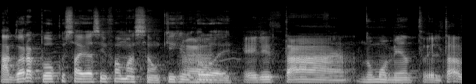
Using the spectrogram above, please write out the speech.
Agora há pouco saiu essa informação. O que, que é, rolou aí? Ele está, no momento, ele está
